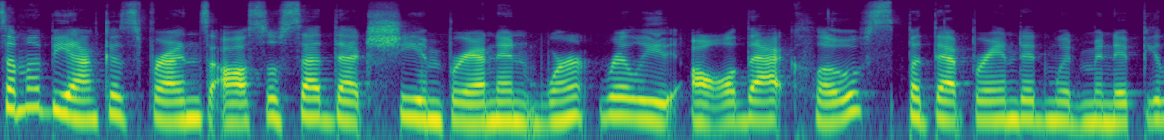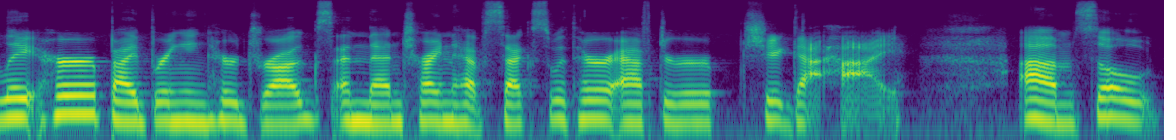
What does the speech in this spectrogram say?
some of Bianca's friends also said that she and Brandon weren't really all that close, but that Brandon would manipulate her by bringing her drugs and then trying to have sex with her after she got high. Um, so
